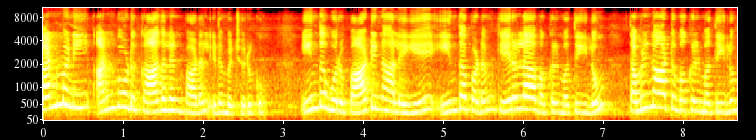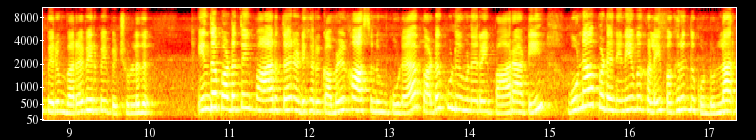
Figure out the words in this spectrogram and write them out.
கண்மணி அன்போடு காதலன் பாடல் இடம்பெற்றிருக்கும். இந்த ஒரு பாட்டினாலேயே இந்த படம் கேரளா மக்கள் மத்தியிலும் தமிழ்நாட்டு மக்கள் மத்தியிலும் பெரும் வரவேற்பை பெற்றுள்ளது. இந்த படத்தை பார்த்த நடிகர் கமல்ஹாசனும் கூட படக்குழுவினரை பாராட்டி குணா பட நினைவுகளை பகிர்ந்து கொண்டுள்ளார்.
